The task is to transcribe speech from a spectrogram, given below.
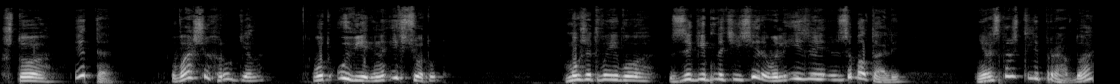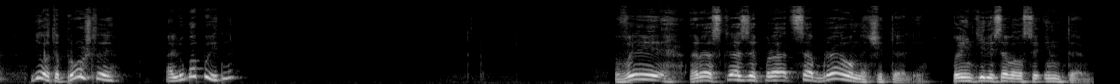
что это ваших рук дело. Вот уверена, и все тут. Может, вы его загипнотизировали или заболтали? Не расскажете ли правду, а? Дело-то прошлое, а любопытно. Вы рассказы про отца Брауна читали? Поинтересовался интерн.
